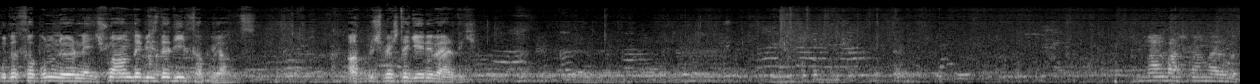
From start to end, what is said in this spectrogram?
Bu da tapunun örneği. Şu anda bizde değil tapu yalnız. 65'te geri verdik. Bunlar başkanlarımız.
